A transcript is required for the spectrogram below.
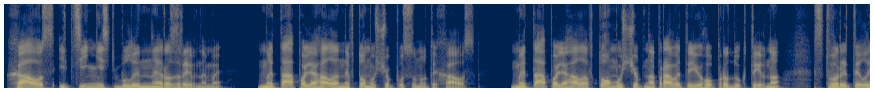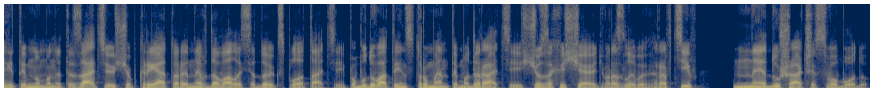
Хаос і цінність були нерозривними. Мета полягала не в тому, щоб усунути хаос. Мета полягала в тому, щоб направити його продуктивно, створити легітимну монетизацію, щоб креатори не вдавалися до експлуатації, побудувати інструменти модерації, що захищають вразливих гравців, не душачи свободу.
